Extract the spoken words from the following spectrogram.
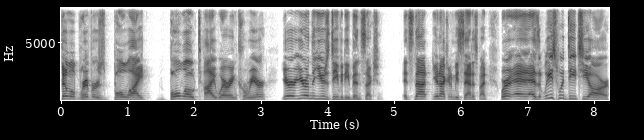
Philip Rivers' bolo tie wearing career, you're you're in the used DVD bin section. It's not you're not going to be satisfied. Whereas at least with DTR,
